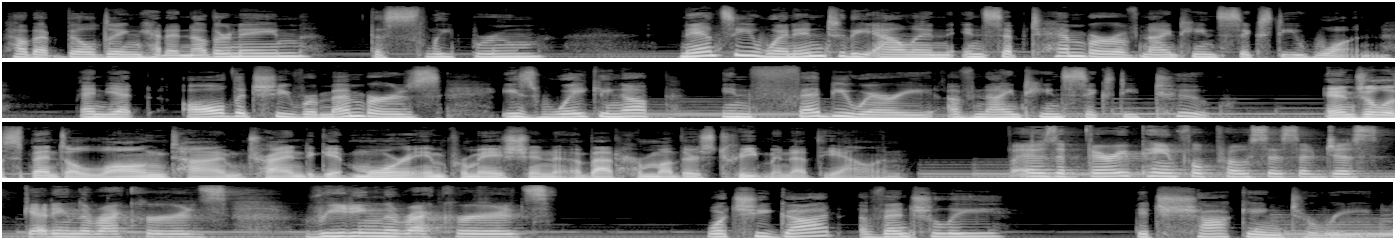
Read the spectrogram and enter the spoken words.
How that building had another name? The sleep room? Nancy went into the Allan in September of 1961, and yet all that she remembers is waking up in February of 1962. Angela spent a long time trying to get more information about her mother's treatment at the Allan. It was a very painful process of just getting the records, reading the records. What she got eventually, it's shocking to read.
